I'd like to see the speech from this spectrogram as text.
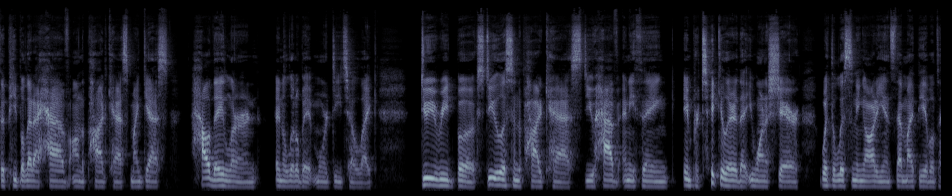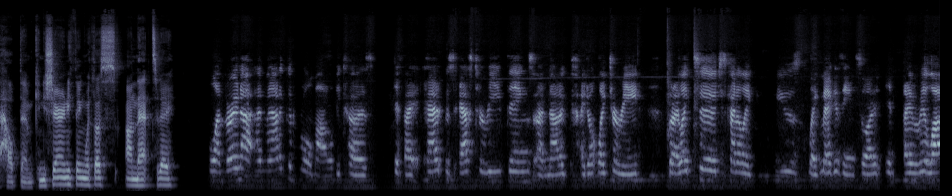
the people that I have on the podcast, my guests, how they learn in a little bit more detail. Like, do you read books? Do you listen to podcasts? Do you have anything in particular that you want to share with the listening audience that might be able to help them? Can you share anything with us on that today? Well, I'm very not. I'm not a good role model because if I had was asked to read things, I'm not. A, I don't like to read, but I like to just kind of like use like magazines. So I I read a lot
